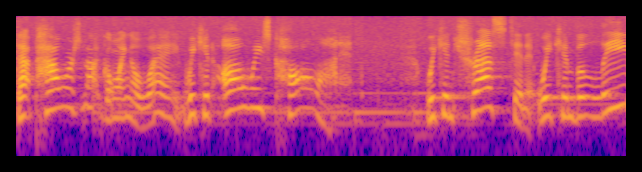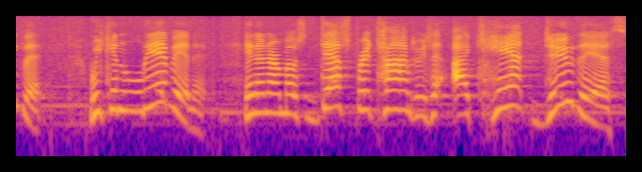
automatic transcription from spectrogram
That power's not going away. We can always call on it. We can trust in it. We can believe it. We can live in it. And in our most desperate times, we say, I can't do this.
